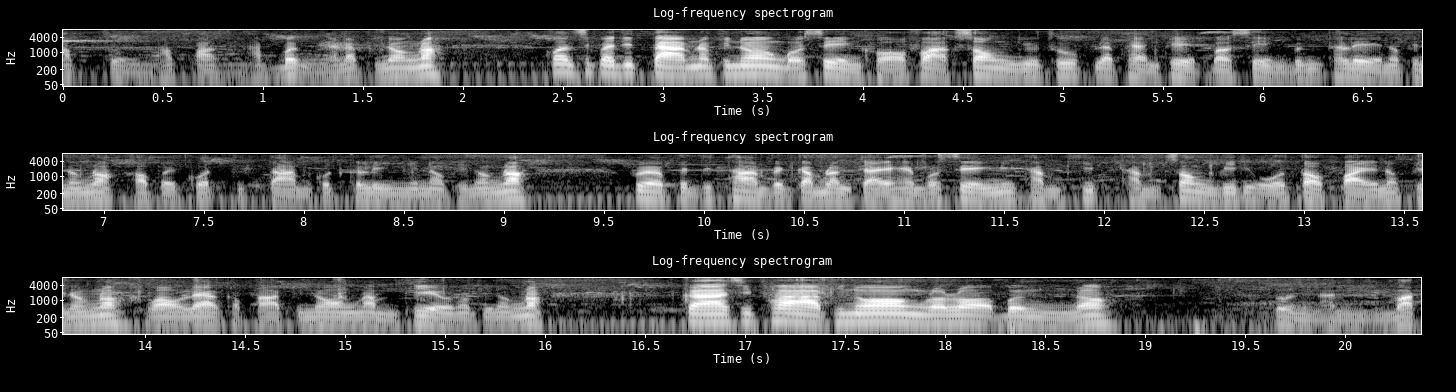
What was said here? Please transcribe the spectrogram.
รับชมรับฟังรับเบิ่งนะครับพี่น้องเนาะก่อนสิไปติดตามนะพี่น้องบอเซงขอฝากช่อง YouTube และแฟนเพจบอเซงบึงทะเลเนาะพี่น้องเนาะเข้าไปกดติดตามกดกระลิ่งนี่เนาะพี่น้องเนาะเพื่อเป็นทิศทางเป็นกำลังใจให้บอเซงนี่ทำคลิปทำช่องวิดีโอต่อไปเนาะพี่น้องเนาะว้าแล้วก็พาพี่น้องนำเที่ยวเนาะพี่น้องเนาะกาสิพาพี่น้องเลาะๆเบิ่งเนาะส่วนอันวัด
